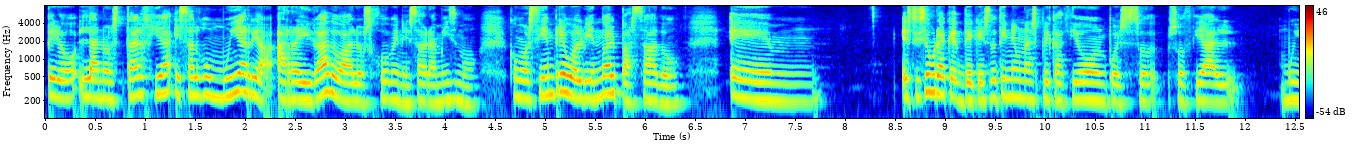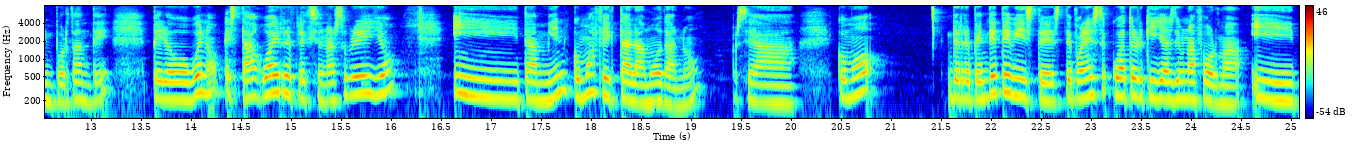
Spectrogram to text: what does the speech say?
pero la nostalgia es algo muy arraigado a los jóvenes ahora mismo, como siempre volviendo al pasado. Em, estoy segura de que esto tiene una explicación pues, social muy importante, pero bueno, está guay reflexionar sobre ello y también cómo afecta a la moda, ¿no? O sea, cómo de repente te vistes, te pones cuatro horquillas de una forma y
